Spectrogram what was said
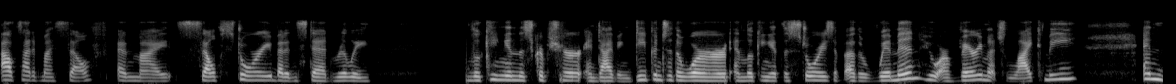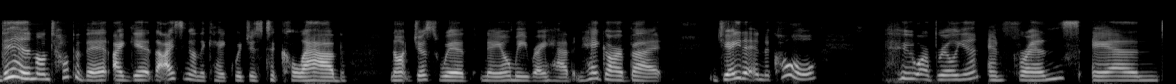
outside of myself and my self story, but instead really looking in the scripture and diving deep into the word and looking at the stories of other women who are very much like me. And then on top of it, I get the icing on the cake, which is to collab not just with Naomi, Rahab, and Hagar, but Jada and Nicole, who are brilliant and friends and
